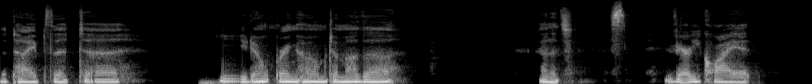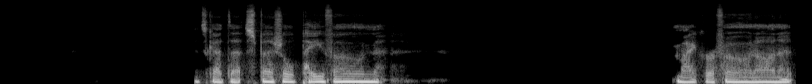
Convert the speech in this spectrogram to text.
The type that uh, you don't bring home to mother. And it's very quiet. It's got that special payphone microphone on it.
